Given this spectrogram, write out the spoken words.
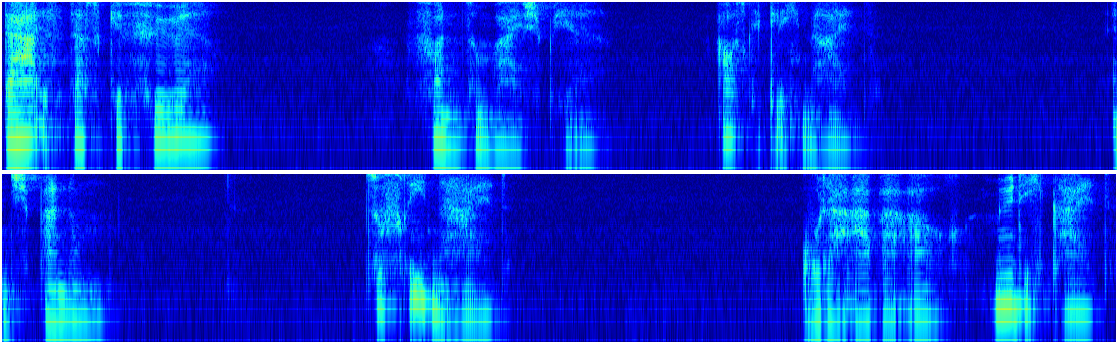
da ist das Gefühl von zum Beispiel Ausgeglichenheit, Entspannung, Zufriedenheit oder aber auch Müdigkeit.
